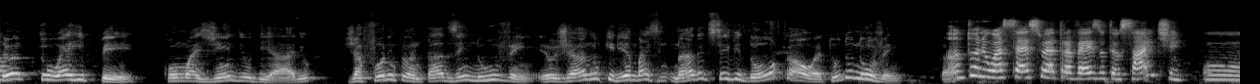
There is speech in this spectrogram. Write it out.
tanto o RP como a agenda e o diário já foram implantados em nuvem. Eu já não queria mais nada de servidor local, é tudo nuvem. Tá? Antônio, o acesso é através do teu site? O,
